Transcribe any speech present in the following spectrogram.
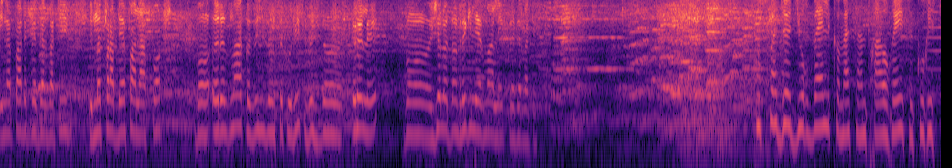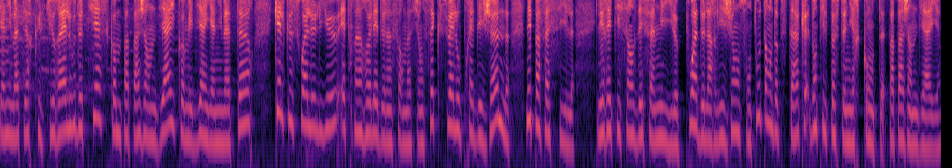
il n'a pas de préservatif, il me frappe des fois à la porte. Bon, heureusement que je suis un secouriste, je suis un relais. Bon, je leur donne régulièrement les préservatifs. Qu'on soit de Diourbel comme Hassan Traoré, secouriste et animateur culturel, ou de Thiès comme Papa Jean Diaye, comédien et animateur, quel que soit le lieu, être un relais de l'information sexuelle auprès des jeunes n'est pas facile. Les réticences des familles, le poids de la religion sont autant d'obstacles dont ils peuvent tenir compte. Papa Jean Diaye.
